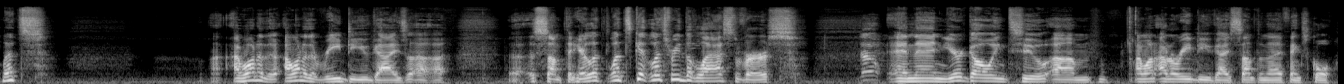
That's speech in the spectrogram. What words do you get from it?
Let's I wanted to I wanted to read to you guys uh, uh, something here. Let's let's get let's read the last verse. No. And then you're going to um I want I want to read to you guys something that I think's cool.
